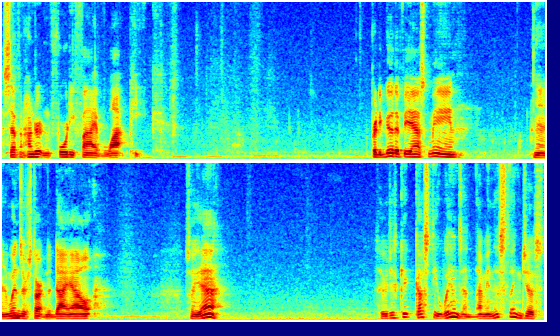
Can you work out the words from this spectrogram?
745 watt peak. Pretty good if you ask me and winds are starting to die out. So yeah. So we just get gusty winds and I mean this thing just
